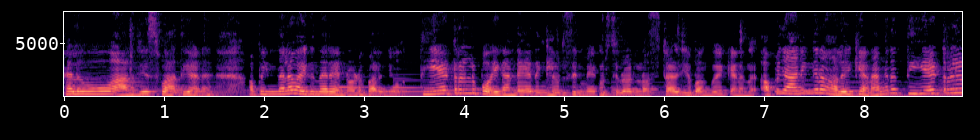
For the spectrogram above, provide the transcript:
ഹലോ ആർ ജെ സ്വാതിയാണ്. അപ്പൊ ഇന്നലെ വൈകുന്നേരം എന്നോട് പറഞ്ഞു തിയേറ്ററിൽ പോയി കണ്ട ഏതെങ്കിലും ഒരു സിനിമയെ കുറിച്ചുള്ള ഒരു നൊസ്റ്റാൾജി പങ്കുവെക്കണമെന്ന്. അപ്പൊ ഞാനിങ്ങനെ ആലോചിക്കുകയാണ് അങ്ങനെ തിയേറ്ററിൽ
